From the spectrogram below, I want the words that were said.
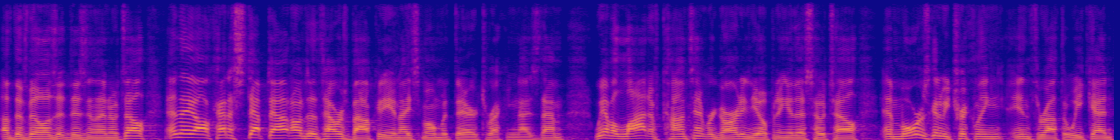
of the villas at Disneyland Hotel, and they all kind of stepped out onto the tower's balcony. A nice moment there to recognize them. We have a lot of content regarding the opening of this hotel, and more is going to be trickling in throughout the weekend.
